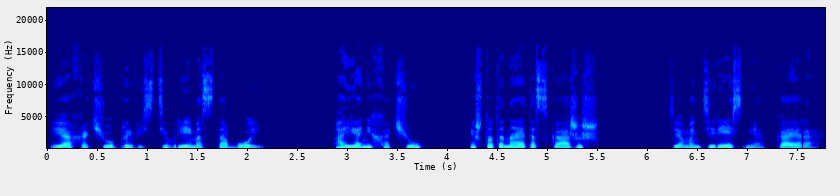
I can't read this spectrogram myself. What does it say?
Я хочу провести время с тобой». «А я не хочу. И что ты на это скажешь?» Тем интереснее, Кайра.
